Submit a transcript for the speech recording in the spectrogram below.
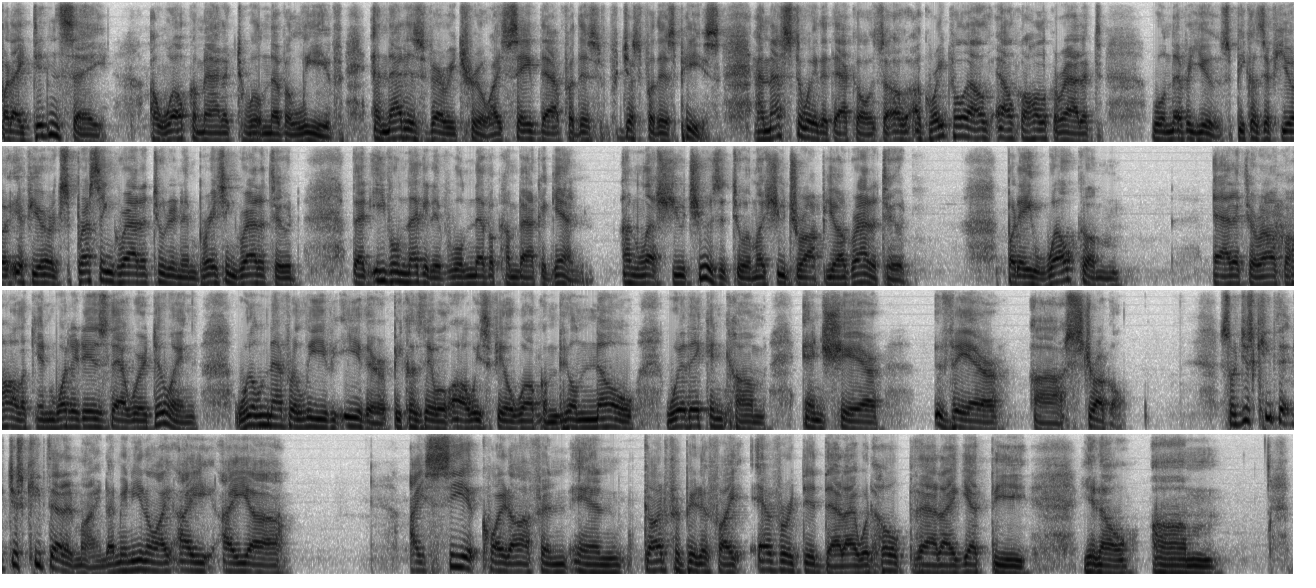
but I didn't say a welcome addict will never leave. And that is very true. I saved that for this, just for this piece. And that's the way that that goes. A, a grateful al- alcoholic or addict will never use because if you're if you're expressing gratitude and embracing gratitude that evil negative will never come back again unless you choose it to unless you drop your gratitude but a welcome addict or alcoholic in what it is that we're doing will never leave either because they will always feel welcome. They'll know where they can come and share their uh, struggle. So just keep that just keep that in mind. I mean, you know, I I I, uh, I see it quite often, and God forbid if I ever did that, I would hope that I get the, you know. Um,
